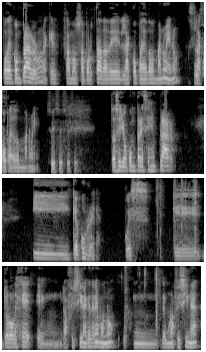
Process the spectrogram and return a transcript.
poder comprarlo, ¿no? Aquella famosa portada de la Copa de Don Manuel, ¿no? Es la Uf. Copa de Don Manuel. sí, sí, sí, sí. Entonces yo compré ese ejemplar y ¿qué ocurre? Pues que yo lo dejé en la oficina que tenemos, ¿no? Mm, De una oficina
